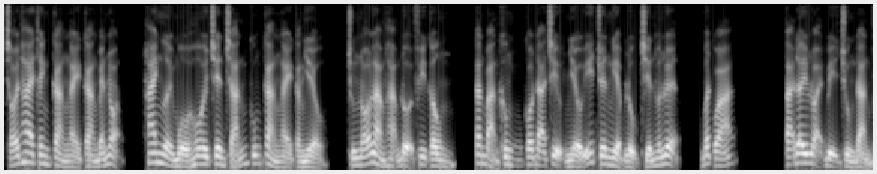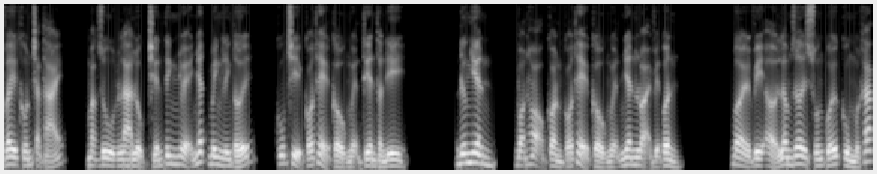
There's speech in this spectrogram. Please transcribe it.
Chói hai thanh càng ngày càng bén nhọn, hai người mồ hôi trên chắn cũng càng ngày càng nhiều, chúng nó làm hạm đội phi công, căn bản không có đã chịu nhiều ít chuyên nghiệp lục chiến huấn luyện, bất quá. Tại đây loại bị trùng đàn vây khốn trạng thái, mặc dù là lục chiến tinh nhuệ nhất binh lính tới, cũng chỉ có thể cầu nguyện thiên thần đi. Đương nhiên, bọn họ còn có thể cầu nguyện nhân loại việt quân. Bởi vì ở lâm rơi xuống cuối cùng một khắc,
